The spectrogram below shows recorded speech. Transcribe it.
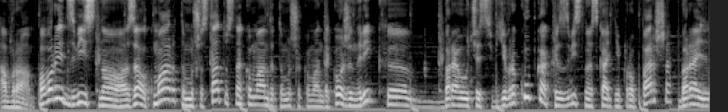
Авраам. Фаворит, звісно, Азел Кмар, тому що статусна команда, тому що команда кожен рік е, бере участь в Єврокубках. Звісно, СК Дніпро перша бере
